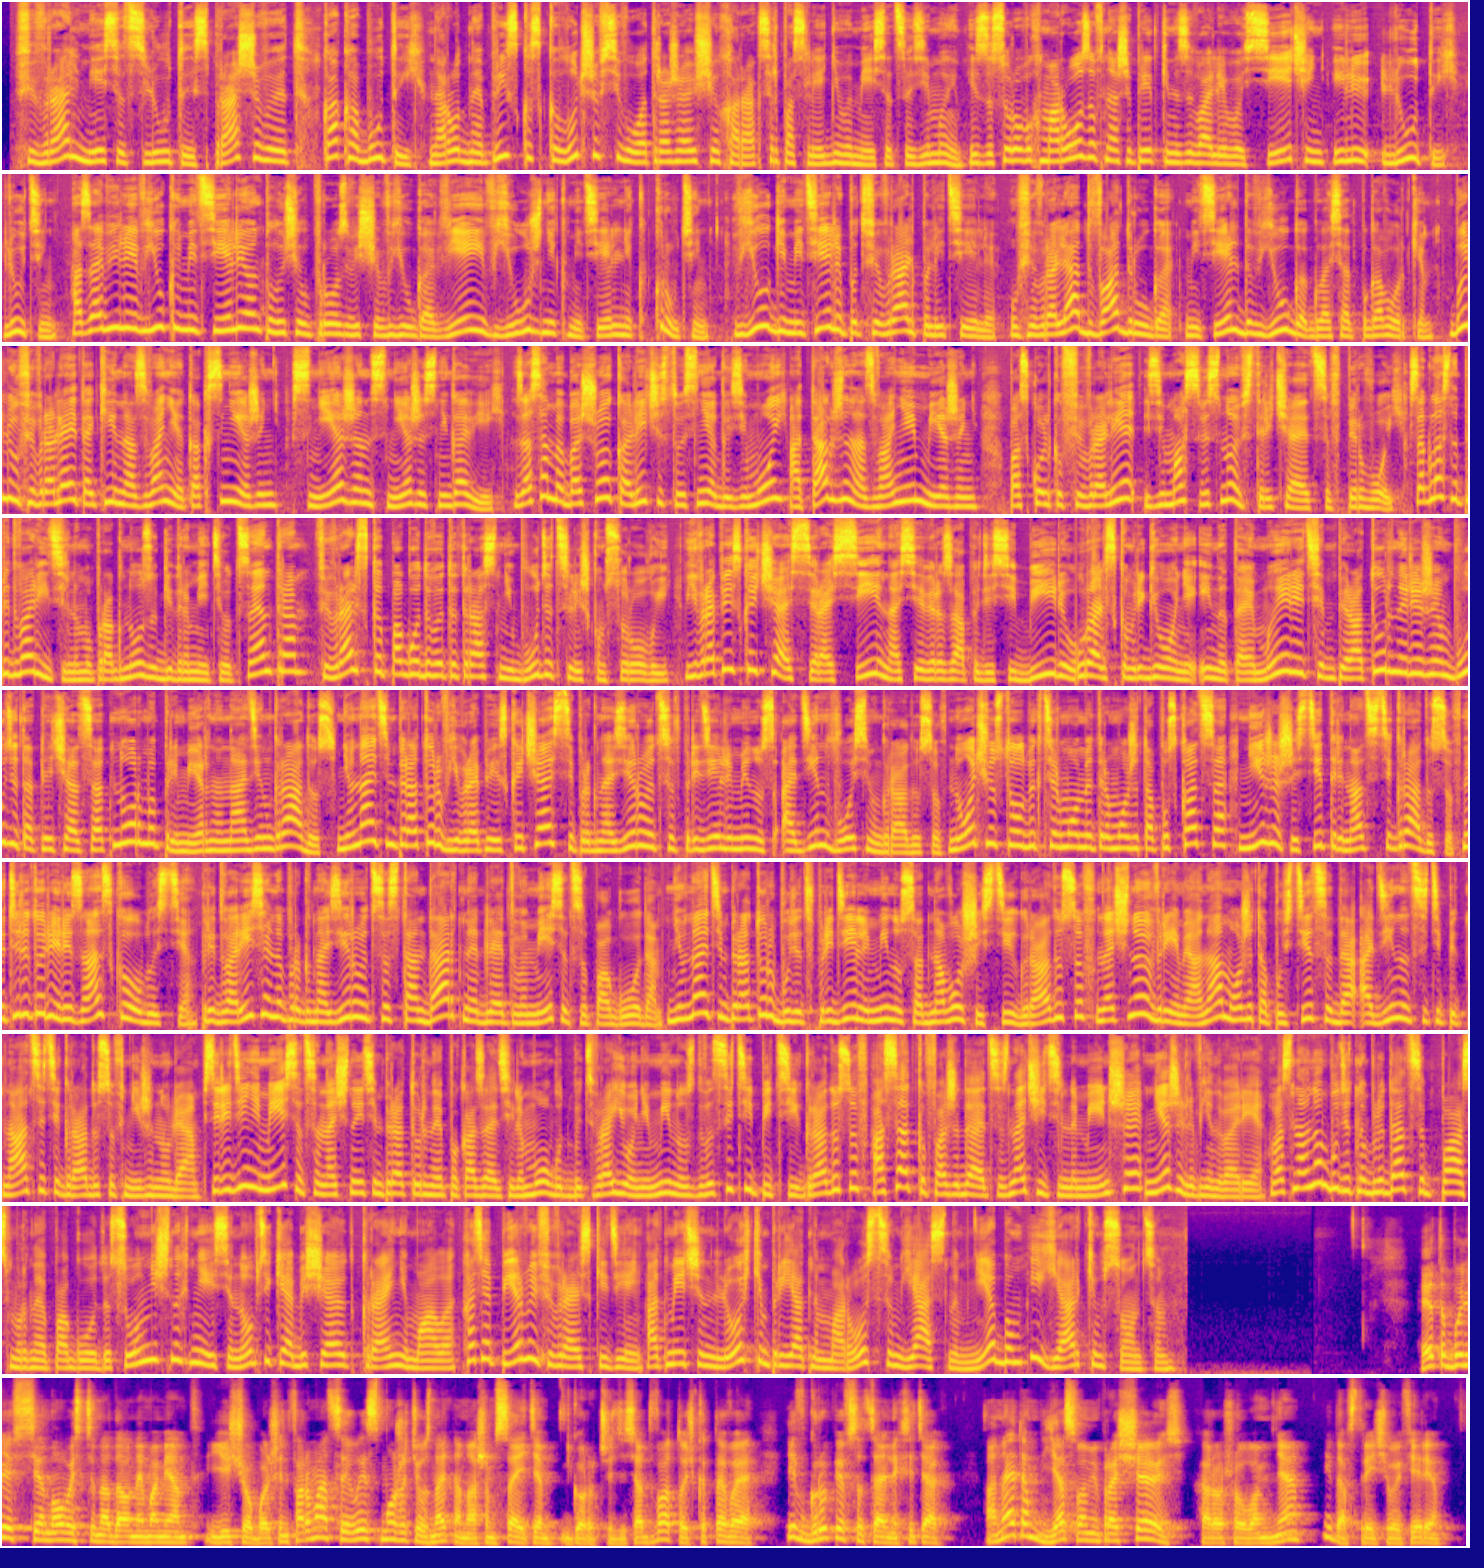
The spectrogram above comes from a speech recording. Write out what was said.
Февраль месяц лютый. Спрашивает, как обутый. Народная присказка, лучше всего отражающая характер последнего месяца зимы. Из-за суровых морозов наши предки называли его сечень или лютый, лютень. А за обилие вьюг и метели он получил прозвище вьюговей, вьюжник, метельник, крутень. Юге метели под февраль полетели. У февраля два друга – метель да вьюга, гласят поговорки. Были у февраля и такие названия, как снежень, снежен, снеже, снеговей. За самое большое количество количество снега зимой, а также название межень, поскольку в феврале зима с весной встречается впервой. Согласно предварительному прогнозу гидрометеоцентра, февральская погода в этот раз не будет слишком суровой. В европейской части России, на северо-западе Сибири, Уральском регионе и на Таймыре температурный режим будет отличаться от нормы примерно на 1 градус. Дневная температура в европейской части прогнозируется в пределе минус 1,8 градусов. Ночью столбик термометра может опускаться ниже 6 10-13 градусов. На территории Рязанской области предварительно прогнозируется стандартная для этого месяца погода. Дневная температура будет в пределе минус 1-6 градусов. В ночное время она может опуститься до 11-15 градусов ниже нуля. В середине месяца ночные температурные показатели могут быть в районе минус 25 градусов. Осадков ожидается значительно меньше, нежели в январе. В основном будет наблюдаться пасмурная погода. Солнечных дней синоптики обещают крайне мало. Хотя первый февральский день отмечен легким приятным морозцем, ясным небом и ярким солнцем. Это были все новости на данный момент. Еще больше информации вы сможете узнать на нашем сайте город62.тв и в группе в социальных сетях. А на этом я с вами прощаюсь. Хорошего вам дня и до встречи в эфире.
